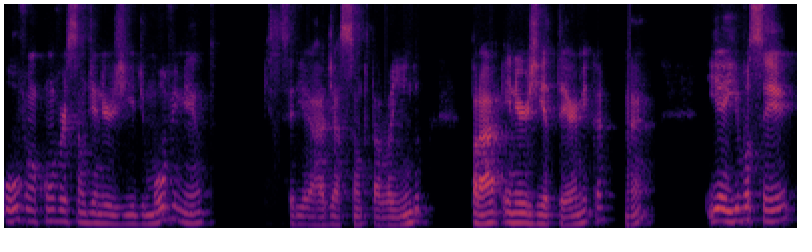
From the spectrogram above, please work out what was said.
houve uma conversão de energia de movimento, que seria a radiação que estava indo, para energia térmica, né? E aí você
